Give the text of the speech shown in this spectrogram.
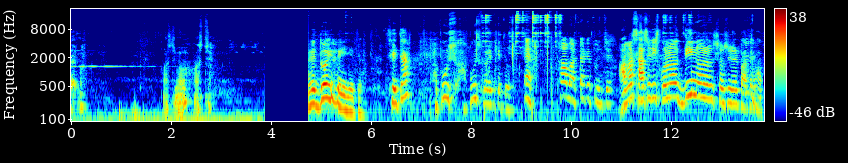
যাই না আসছি বাবা আসছি। আরে দই হয়ে যেত সেটা হাপুস হাপুস করে খেত খাবারটাকে তুলছে। আমার শাশুড়ি কোনো দিন ওর শ্বশুরের পাতে ভাত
